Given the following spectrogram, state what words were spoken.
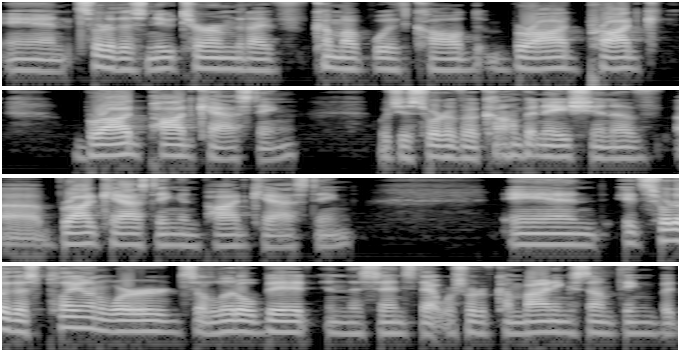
And sort of this new term that i've come up with called broad prod broad podcasting which is sort of a combination of uh, broadcasting and podcasting and it's sort of this play on words a little bit in the sense that we're sort of combining something, but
